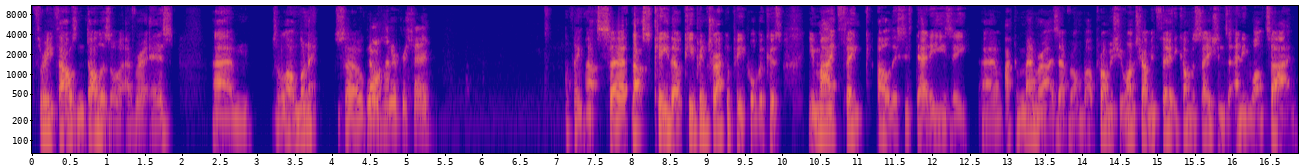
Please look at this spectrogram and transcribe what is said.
three thousand dollars or whatever it is. Um, it's a lot of money. So No, hundred percent. I think that's uh, that's key though, keeping track of people because you might think, oh, this is dead easy. Um, I can memorize everyone, but I promise you, once you're having 30 conversations at any one time,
